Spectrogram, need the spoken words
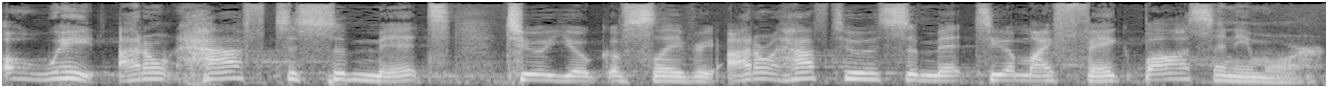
oh, wait, I don't have to submit to a yoke of slavery. I don't have to submit to my fake boss anymore.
